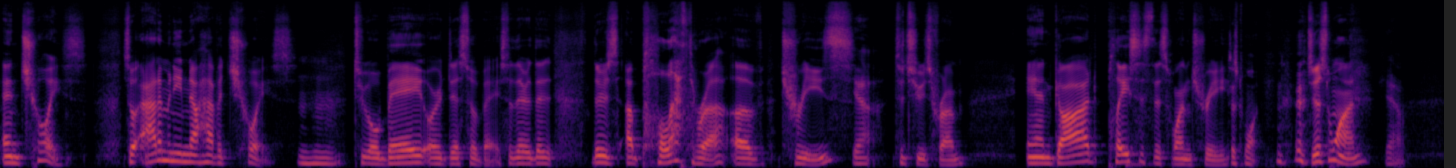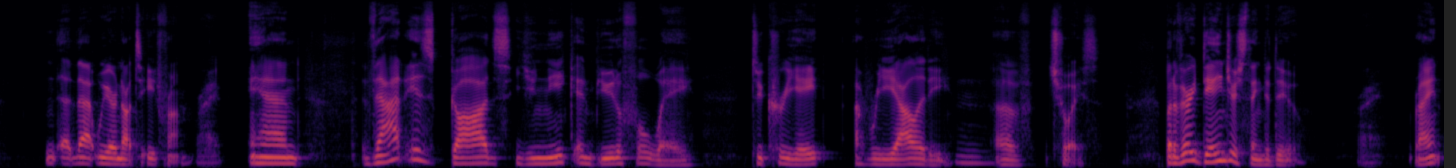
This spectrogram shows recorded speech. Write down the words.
and choice. So Adam and Eve now have a choice mm-hmm. to obey or disobey. So there, there, there's a plethora of trees Yeah. to choose from. And God places this one tree, Just one. just one, yeah. that we are not to eat from. Right. And that is God's unique and beautiful way to create a reality of choice. But a very dangerous thing to do, Right. right?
